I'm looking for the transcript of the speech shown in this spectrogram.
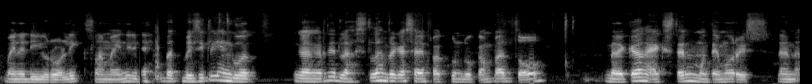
Mainnya di Euroleague selama ini. Eh, but basically yang gue nggak ngerti adalah setelah mereka sign Facundo Campazzo, mereka nge-extend Montemoris. Dan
